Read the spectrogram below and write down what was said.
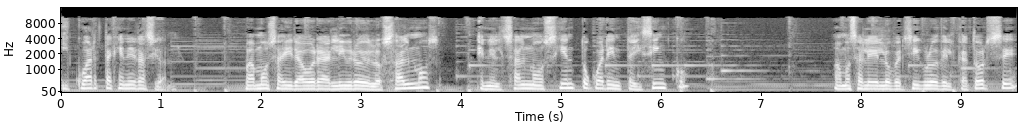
y cuarta generación. Vamos a ir ahora al libro de los Salmos, en el Salmo 145. Vamos a leer los versículos del 14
